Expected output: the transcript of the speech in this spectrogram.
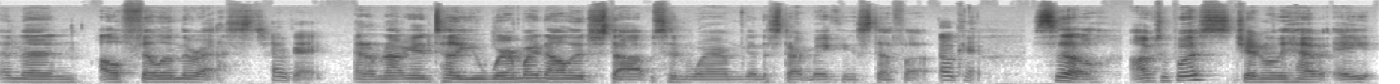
And then I'll fill in the rest. okay And I'm not going to tell you where my knowledge stops and where I'm going to start making stuff up. okay So, octopus generally have 8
